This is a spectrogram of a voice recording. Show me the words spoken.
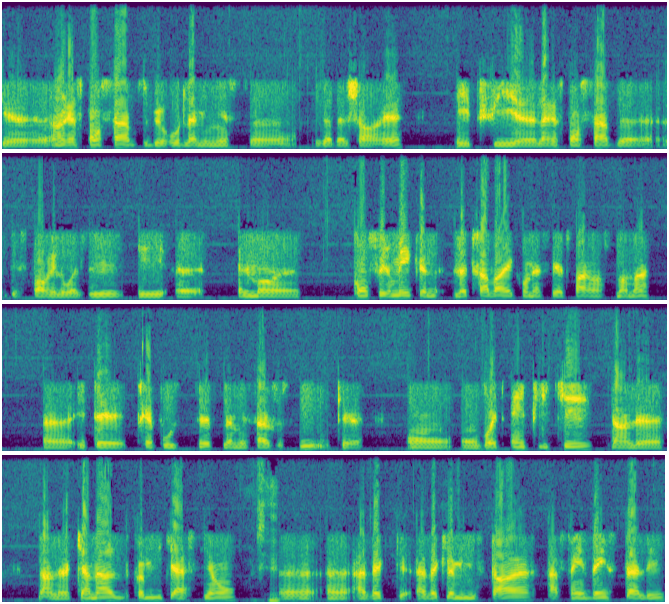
euh, un responsable du bureau de la ministre euh, Isabelle Charret et puis la responsable des sports et loisirs. Et elle m'a confirmé que le travail qu'on essaie de faire en ce moment était très positif, le message aussi, et que on, on va être impliqué dans le dans le canal de communication euh, euh, avec avec le ministère afin d'installer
